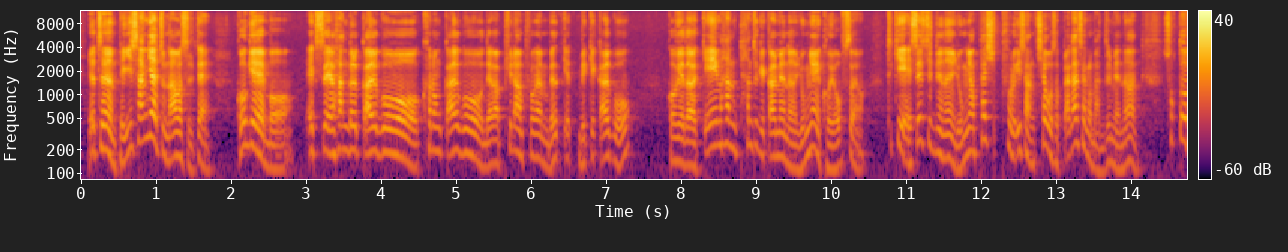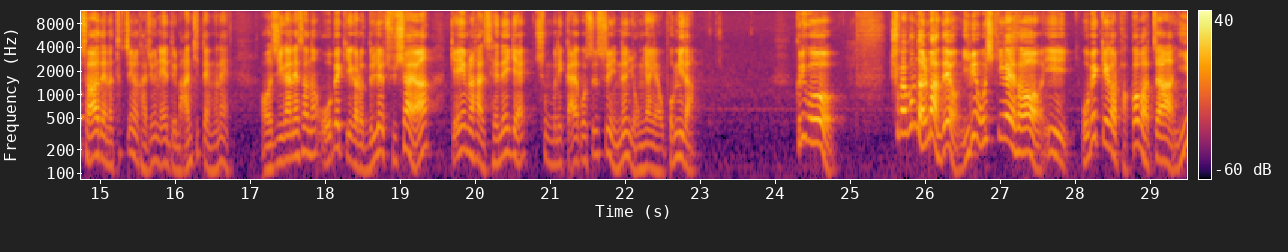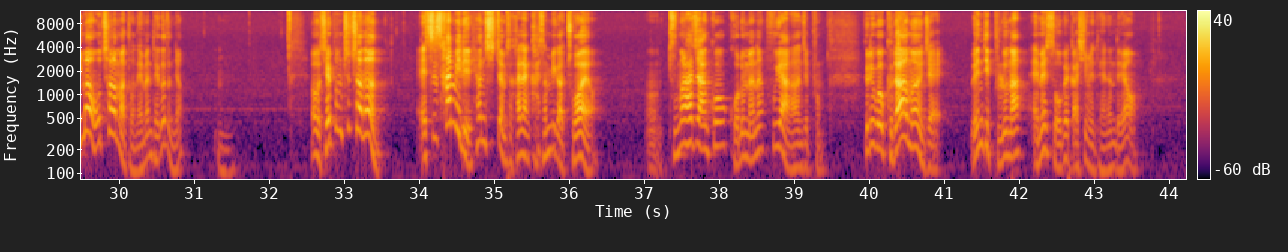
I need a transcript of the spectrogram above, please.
여튼 123기가 좀 남았을 때 거기에 뭐 엑셀 한글 깔고 크롬 깔고 내가 필요한 프로그램 몇 개 몇 개 깔고 거기에다가 게임 한, 한두 개 깔면은 용량이 거의 없어요. 특히 SSD는 용량 80% 이상 채워서 빨간색으로 만들면은 속도 저하되는 특징을 가지고 있는 애들이 많기 때문에 어지간해서는 500기가로 늘려주셔야 게임을 한 3, 4개 충분히 깔고 쓸 수 있는 용량이라고 봅니다. 그리고 추가금도 얼마 안 돼요. 250기가에서 이 500기가로 바꿔봤자 25,000원만 더 내면 되거든요. 음. 어, 제품 추천은 S31이 현 시점에서 가장 가성비가 좋아요. 어, 두말하지 않고 고르면 후회 안 하는 제품. 그리고 그 다음은 이제 웬디 블루나 MS500 가시면 되는데요.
